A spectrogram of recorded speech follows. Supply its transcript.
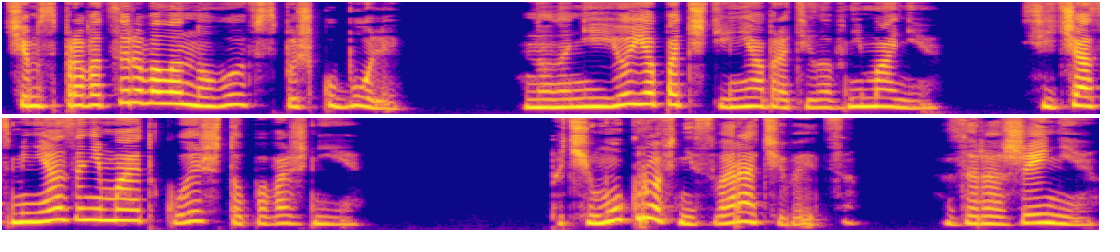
чем спровоцировала новую вспышку боли. Но на нее я почти не обратила внимания. Сейчас меня занимает кое-что поважнее. Почему кровь не сворачивается? Заражение.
